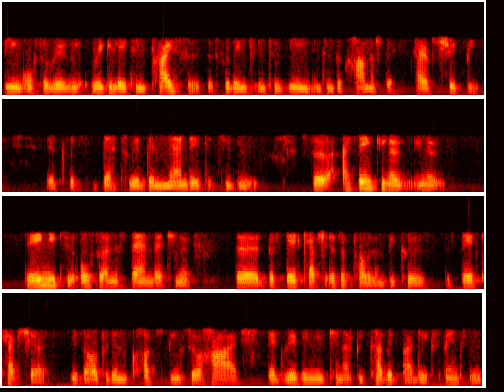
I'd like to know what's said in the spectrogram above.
being also reg- regulating prices is for them to intervene in terms of how much the tariffs should be. it, it's, that's what they're mandated to do. So I think you know, you know, they need to also understand that you know the the state capture is a problem because the state capture resulted in costs being so high that revenue cannot be covered by the expenses,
